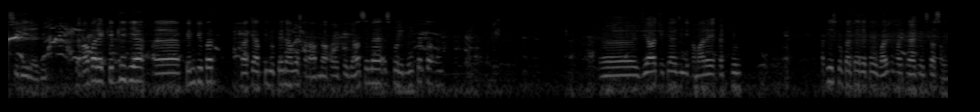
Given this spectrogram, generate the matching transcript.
सीधी रहेगी। यहाँ पर एक टिप दी गया पिन के ऊपर, ताकि आपकी जो पिन है वो ख़राब ना हो। तो यहाँ से मैं इसको रिमूव करता हूँ। ये आ चुके हैं जी हमारे हेडफोन्स अभी इसको करते हैं देखो मोबाइल के साथ इसका साउंड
